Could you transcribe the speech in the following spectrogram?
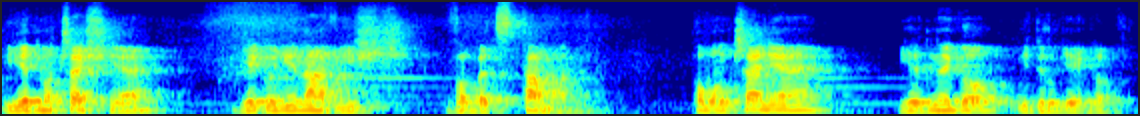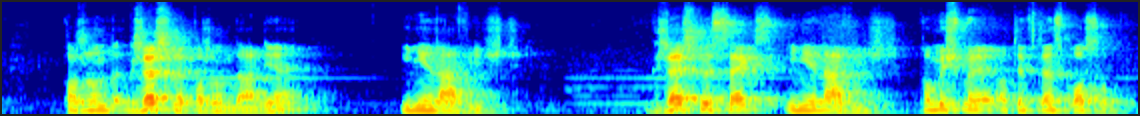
i jednocześnie jego nienawiść wobec Tamar. Połączenie jednego i drugiego. Pożąda grzeszne pożądanie i nienawiść. Grzeszny seks i nienawiść. Pomyślmy o tym w ten sposób.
